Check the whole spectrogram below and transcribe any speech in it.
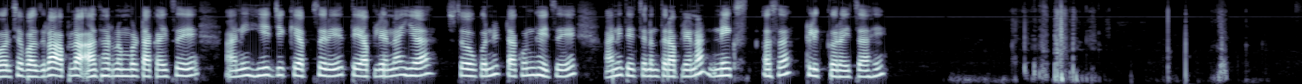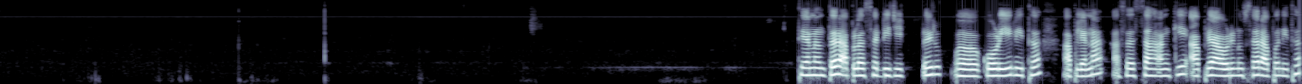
वरच्या बाजूला आपला आधार नंबर टाकायचं आहे आणि हे जे कॅप्चर आहे ते आपल्याला या चौकणीत टाकून घ्यायचं आहे आणि त्याच्यानंतर आपल्याला नेक्स्ट असं क्लिक करायचं आहे. त्यानंतर आपलं असं डिजिटल कोड येईल इथं आपल्याला असं सहा अंकी आपल्या आवडीनुसार आपण इथं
